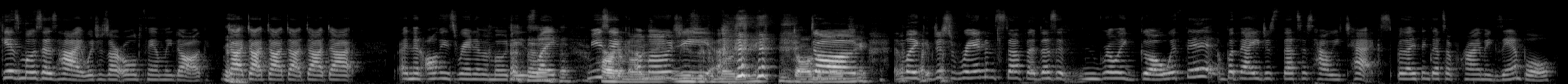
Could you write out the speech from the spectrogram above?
Gizmo says hi, which is our old family dog. Dot dot dot dot dot dot. And then all these random emojis like music Heart emoji, music emoji, dog, dog, emoji. like just random stuff that doesn't really go with it. But I just that's just how he texts. But I think that's a prime example.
